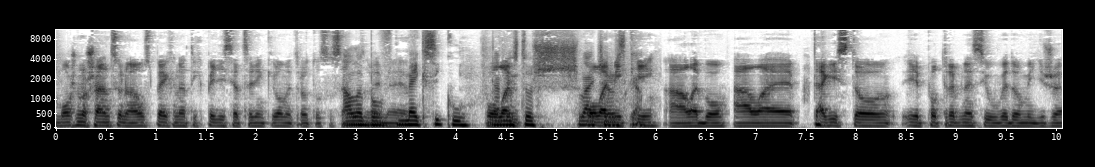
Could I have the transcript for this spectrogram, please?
možno šancu na úspech na tých 57 km, to sú samozrejme... Alebo v Mexiku, polem, polemiky, alebo, ale takisto je potrebné si uvedomiť, že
